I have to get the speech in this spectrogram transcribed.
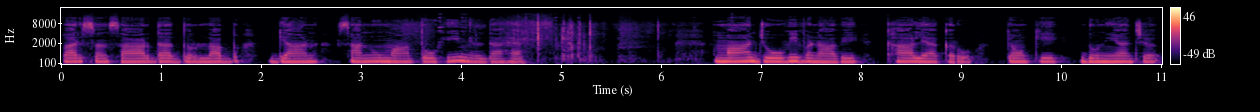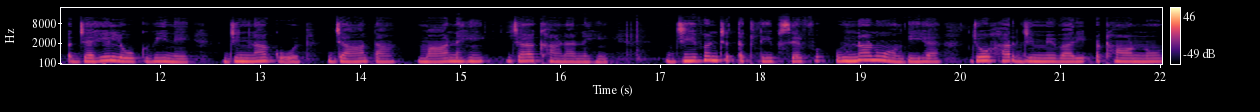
ਪਰ ਸੰਸਾਰ ਦਾ ਦੁਰਲੱਭ ਗਿਆਨ ਸਾਨੂੰ ਮਾਂ ਤੋਂ ਹੀ ਮਿਲਦਾ ਹੈ। ਮਾਂ ਜੋ ਵੀ ਬਣਾਵੇ, ਖਾ ਲਿਆ ਕਰੋ, ਕਿਉਂਕਿ ਦੁਨੀਆ 'ਚ ਅਜਿਹੇ ਲੋਕ ਵੀ ਨੇ ਜਿਨ੍ਹਾਂ ਕੋਲ ਜਾਂ ਤਾਂ ਮਾਂ ਨਹੀਂ ਜਾਂ ਖਾਣਾ ਨਹੀਂ। ਜੀਵਨ 'ਚ ਤਕਲੀਫ ਸਿਰਫ ਉਹਨਾਂ ਨੂੰ ਆਉਂਦੀ ਹੈ ਜੋ ਹਰ ਜ਼ਿੰਮੇਵਾਰੀ ਉਠਾਉਣ ਨੂੰ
